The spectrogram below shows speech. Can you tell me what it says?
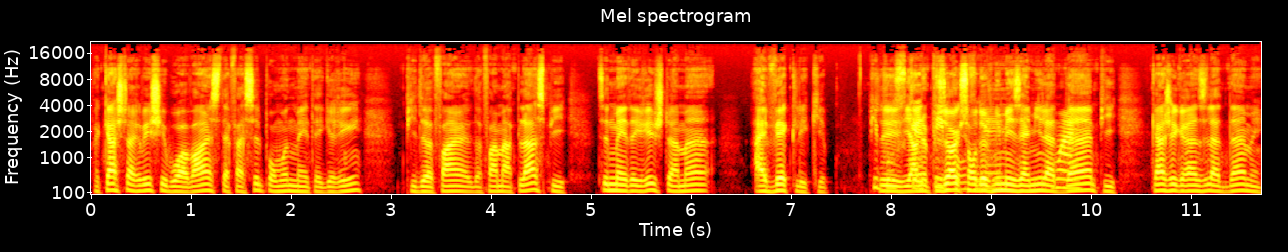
Fait que quand je suis arrivé chez Boisvert, c'était facile pour moi de m'intégrer puis de faire, de faire ma place. Puis, de m'intégrer justement avec l'équipe. Il y en a plusieurs qui sont devenus mes amis là-dedans. Puis quand j'ai grandi là-dedans, mais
